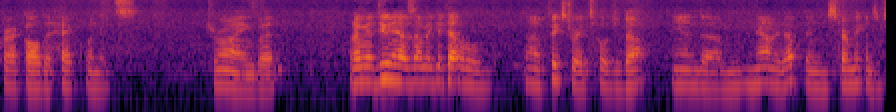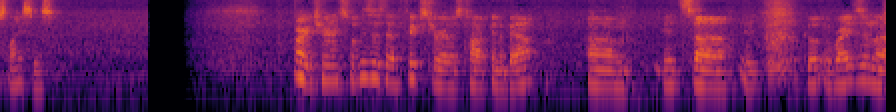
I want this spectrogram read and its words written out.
crack all the heck when it's drying. But what I'm going to do now is I'm going to get that little uh, fixture I told you about and um, mount it up and start making some slices. Alright Turner, so this is that fixture I was talking about. Um, it's uh, it, go, it rides in the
